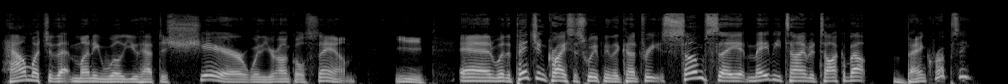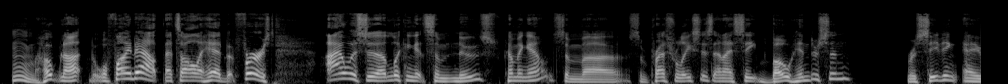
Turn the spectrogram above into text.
how much of that money will you have to share with your Uncle Sam? And with the pension crisis sweeping the country, some say it may be time to talk about bankruptcy? Mm, hope not, but we'll find out. That's all ahead. But first, I was uh, looking at some news coming out, some uh, some press releases, and I see Bo Henderson receiving a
